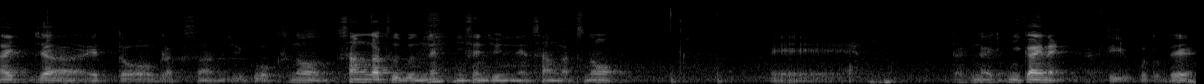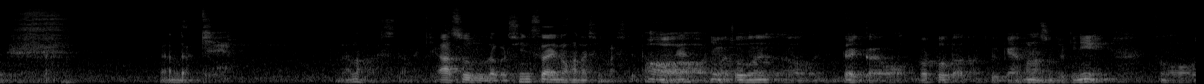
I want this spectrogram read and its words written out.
はいじゃあえっとブラック35ボックスの3月分ね2012年3月のえ第2回ー、2回目っていうことでなんだっけ。何の話したんだっけ。あそうそうだから震災の話今してたんだね。今ちょうどね第1回をロットターとの休憩の話の時に、その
